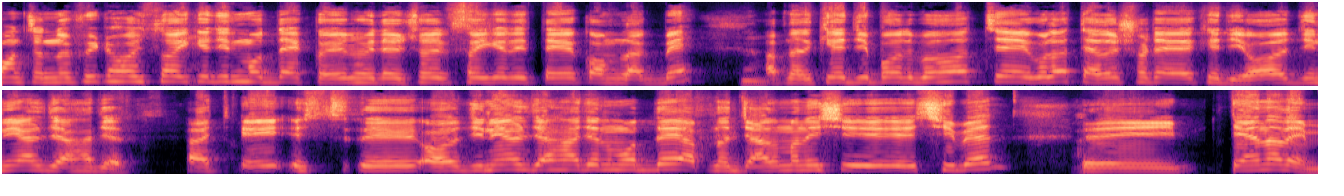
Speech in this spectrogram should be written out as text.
পঞ্চান্ন ফিট হয় ছয় কেজির মধ্যে এক কোয়েল হয়ে যাবে ছয় কেজির থেকে কম লাগবে। আপনার কেজি পড়বে হচ্ছে এগুলো তেরোশো টাকা কেজি অরিজিনাল জাহাজের। এই অরিজিনাল জাহাজের মধ্যে আপনার জার্মানি শিবের এই ten R M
